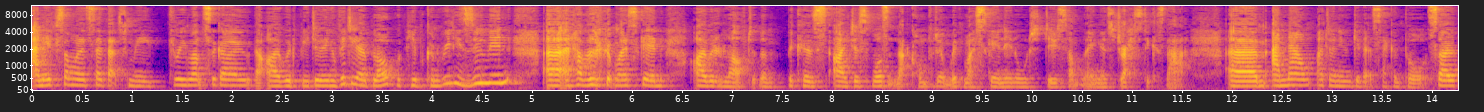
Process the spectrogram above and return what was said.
and if someone had said that to me three months ago that I would be doing a video blog where people can really zoom in uh, and have a look at my skin I would have laughed at them because I just wasn't that confident with my skin in order to do something as drastic as that um, and now I don't even give it a second thought so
